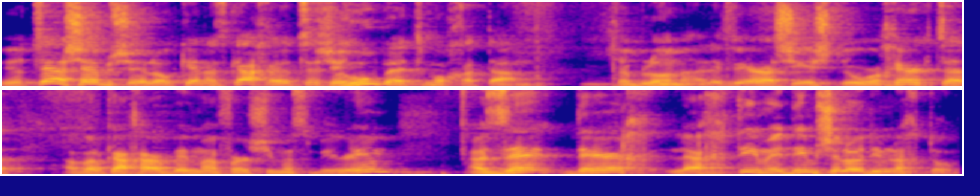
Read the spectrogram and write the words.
ויוצא השם שלו, כן, אז ככה יוצא שהוא בעצמו חתם, שבלונה. לפי רש"י יש תיאור אחר קצת, אבל ככה הרבה מהפרשים מסבירים. אז זה דרך להחתים עדים שלא יודעים לחתום.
